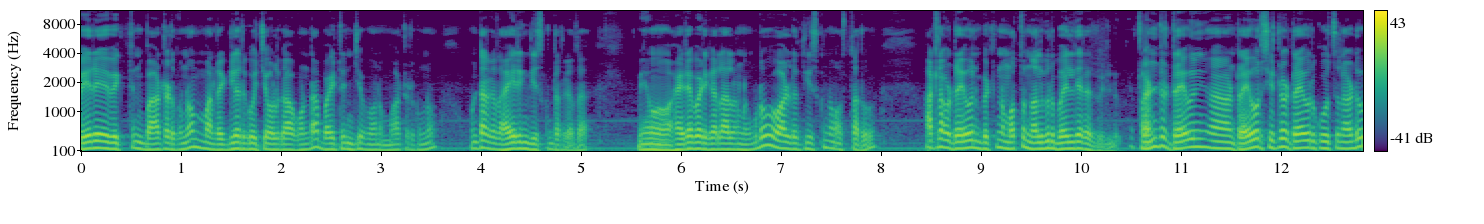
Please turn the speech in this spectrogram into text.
వేరే వ్యక్తిని మాట్లాడుకున్నాం. మన రెగ్యులర్గా వచ్చేవాళ్ళు కాకుండా బయట నుంచి మనం మాట్లాడుకున్నాం. ఉంటారు కదా హైరింగ్ తీసుకుంటారు కదా. మేము హైదరాబాద్కి వెళ్ళాలన్నప్పుడు వాళ్ళు తీసుకుని వస్తారు. అట్లా ఒక డ్రైవర్ని పెట్టిన మొత్తం నలుగురు బయలుదేరారు వీళ్ళు. ఫ్రంట్ డ్రైవింగ్ డ్రైవర్ సీట్లో డ్రైవర్ కూర్చున్నాడు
